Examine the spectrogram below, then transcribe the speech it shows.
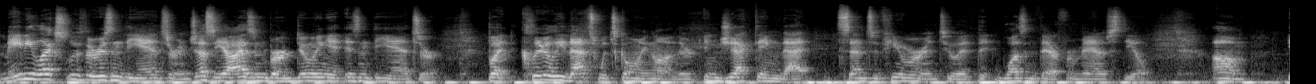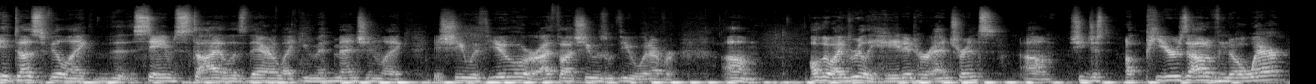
Maybe Lex Luthor isn't the answer, and Jesse Eisenberg doing it isn't the answer. But clearly, that's what's going on. They're injecting that sense of humor into it that wasn't there for Man of Steel. Um, it does feel like the same style is there, like you had mentioned. Like, is she with you, or I thought she was with you, whatever. Um, although I really hated her entrance. Um, she just appears out of nowhere.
